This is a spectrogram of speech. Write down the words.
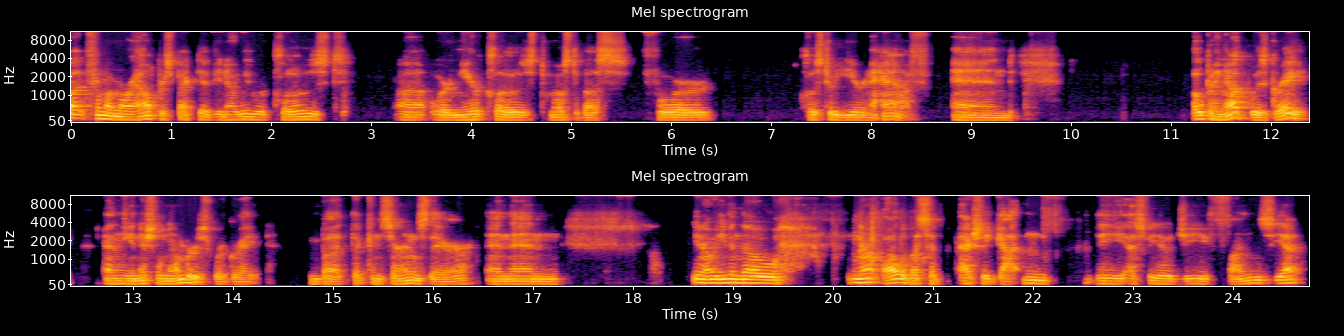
but from a morale perspective, you know, we were closed uh, or near closed, most of us, for close to a year and a half, and opening up was great, and the initial numbers were great, but the concerns there, and then, you know, even though not all of us have actually gotten the SVOG funds yet.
